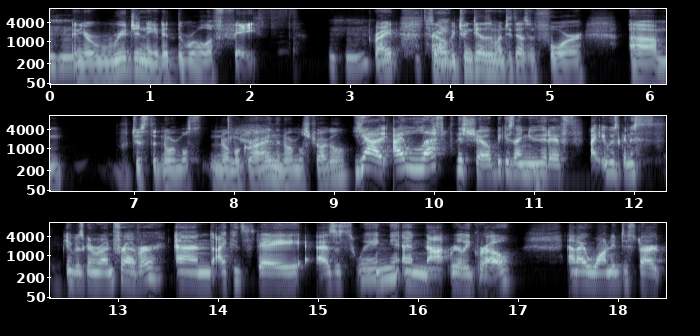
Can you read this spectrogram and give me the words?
Mhm. and you originated the role of Faith, Mhm. right? That's so right. between 2001 and 2004, um, just the normal normal grind, the normal struggle? Yeah, I left the show because I knew that if I, it was going to it was going to run forever and I could stay as a swing and not really grow and I wanted to start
